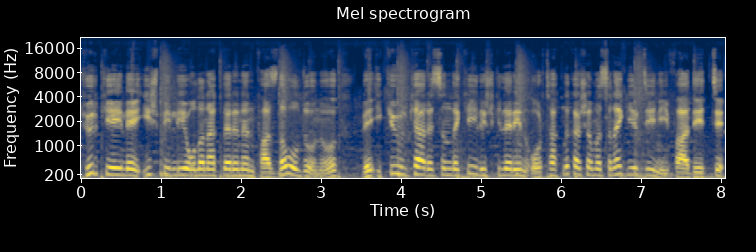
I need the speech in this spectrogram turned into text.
Türkiye ile işbirliği olanaklarının fazla olduğunu ve iki ülke arasındaki ilişkilerin ortaklık aşamasına girdiğini ifade etti.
